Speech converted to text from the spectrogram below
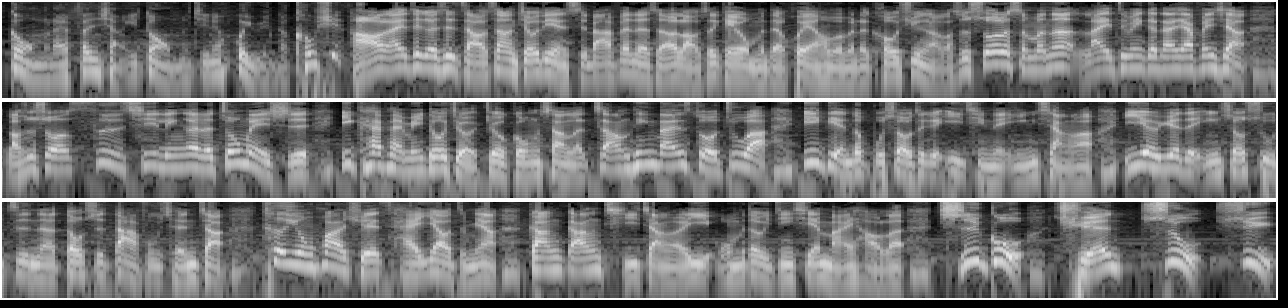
跟我们来分享一段我们今天会员的扣讯。好，来，这个是早上九点十八分的时候，老师给我们的会员朋友们的扣讯啊。老师说了什么呢？来这边跟大家分享。老师说，四七零二的中美食一开盘没多久就攻上了涨停板锁住啊，一点都不受这个疫情的影响啊。一二月的营收数字呢都是大幅成长，特用化学才。还要怎么样？刚刚起涨而已，我们都已经先买好了，持股全数续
